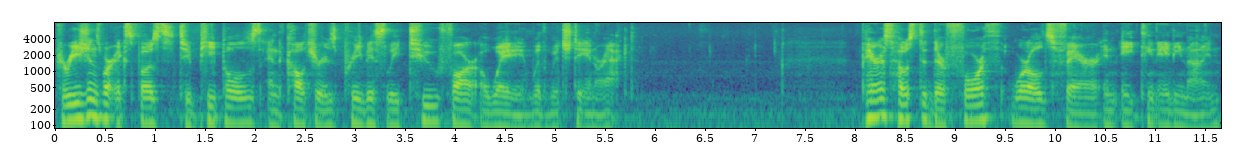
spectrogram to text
Parisians were exposed to peoples and cultures previously too far away with which to interact. Paris hosted their fourth World's Fair in 1889,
